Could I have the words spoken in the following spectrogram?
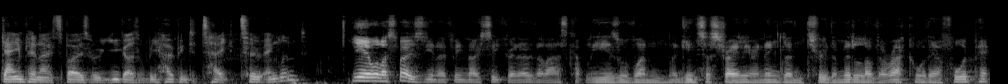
game plan, I suppose, you guys will be hoping to take to England? Yeah, well, I suppose you know it's been no secret over the last couple of years we've won against Australia and England through the middle of the ruck with our forward pack.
